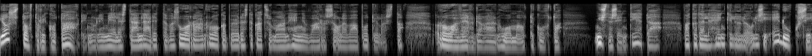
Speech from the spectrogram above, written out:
Jos tohtori Cotardin oli mielestään lähdettävä suoraan ruokapöydästä katsomaan hengenvaarassa olevaa potilasta, Roa Verderään huomautti kohta, mistä sen tietää, vaikka tälle henkilölle olisi eduksi,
